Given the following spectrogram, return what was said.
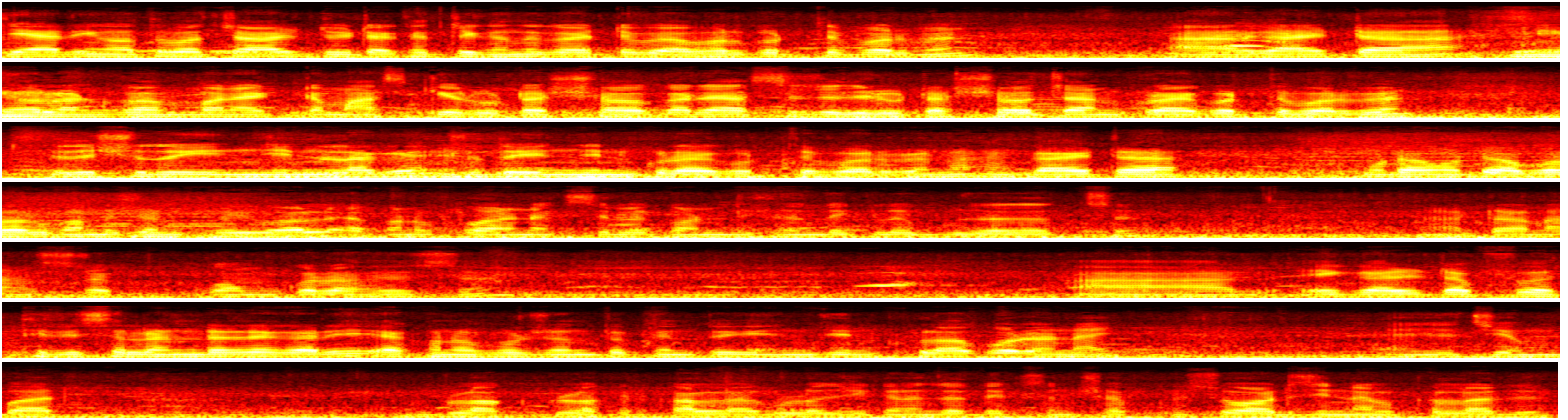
কেয়ারিং অথবা চার্জ দুইটা ক্ষেত্রে কিন্তু গাড়িটা ব্যবহার করতে পারবেন। আর গাড়িটা নিহল্যান্ড কোম্পানি একটা মাস্কে রোটার সহকারে আছে, যদি রোটার সহ চান ক্রয় করতে পারবেন। যদি শুধু ইঞ্জিন লাগে, শুধু ইঞ্জিন ক্রয় করতে পারবেন হ্যাঁ। গাড়িটা মোটামুটি ওভারঅল কন্ডিশন খুবই ভালো। এখনও ফরেন এক্সেলের কন্ডিশন দেখলে বোঝা যাচ্ছে। টানা হাঁসটা কম করা হয়েছে। আর এই গাড়িটা থ্রি সিলিন্ডারের গাড়ি। এখনও পর্যন্ত কিন্তু ইঞ্জিন খোলা পড়ে নাই। এই যে চেম্বার ব্লক ব্লকের কালারগুলো যেখানে যা দেখছেন সব কিছু অরিজিনাল কালারের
